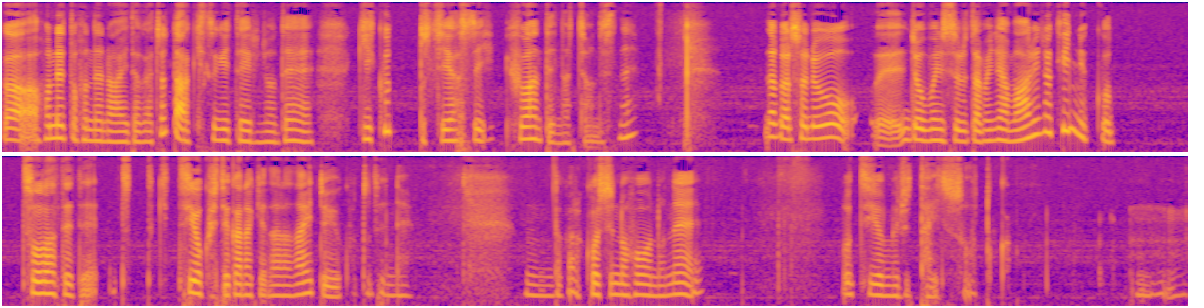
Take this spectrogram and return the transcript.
が骨と骨の間がちょっと空きすぎているのでギクッとしやすい不安定になっちゃうんですね。だからそれを、えー、丈夫にするためには周りの筋肉を育てて強くしていかなきゃならないということでね、うん、だから腰の方のねを強める体操とか、うん、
